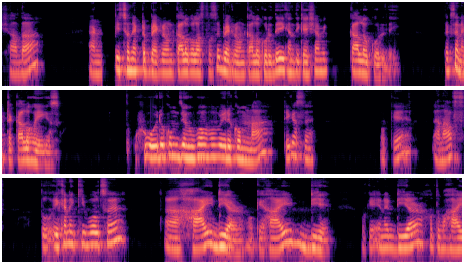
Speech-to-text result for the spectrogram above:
সাদা অ্যান্ড পিছনে একটা ব্যাকগ্রাউন্ড কালো কালো আসতে আসতেছে ব্যাকগ্রাউন্ড কালো করে দেই, এখান থেকে এসে আমি কালো করে দেই। দেখছেন? একটা কালো হয়ে গেছে। তো ওই রকম যে হুবহু এরকম না, ঠিক আছে? ওকে এনাফ তো এখানে কি বলছে? High dear okay high DA okay, এনে ডিয়ার অথবা হাই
